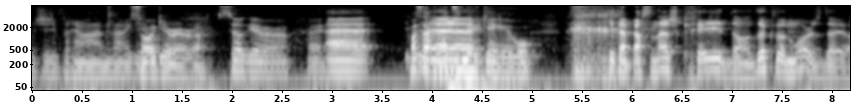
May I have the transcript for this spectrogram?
J'ai vraiment la misère avec Saw. Saga. Ouais. Euh, Je pense à Vladimir Guerrero. Qui est un personnage créé dans The Clone Wars d'ailleurs,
